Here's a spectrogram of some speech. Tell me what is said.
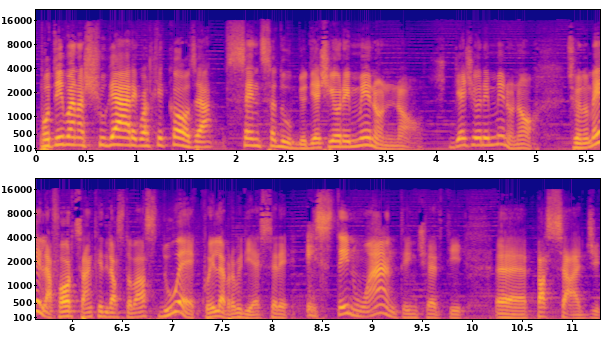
Potevano asciugare qualche cosa? Senza dubbio. 10 ore in meno? No. 10 ore in meno? No. Secondo me la forza anche di Last of Us 2 è quella proprio di essere estenuante in certi eh, passaggi.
